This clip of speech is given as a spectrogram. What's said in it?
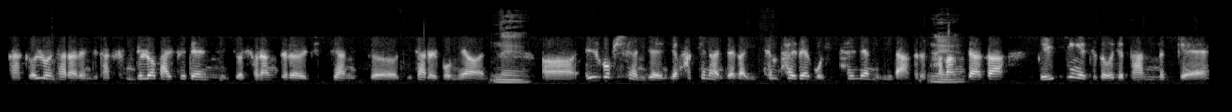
각 언론사라든지 각 성별로 발표된 그 현황들을 집계한 그 기사를 보면 네. 어, 7시 현재 이제 확진 환자가 2,858명입니다. 그리고 네. 사망자가 베이징에서도 어제 밤 늦게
